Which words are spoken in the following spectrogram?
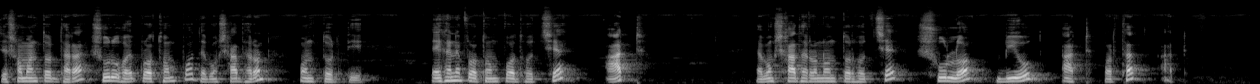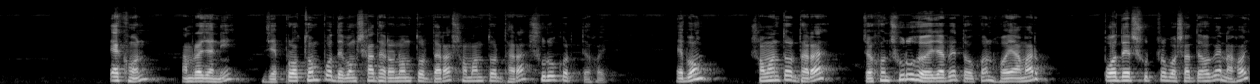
যে সমান্তর ধারা শুরু হয় প্রথম পদ এবং সাধারণ অন্তর দিয়ে। এখানে প্রথম পদ হচ্ছে আট এবং সাধারণ অন্তর হচ্ছে ষোলো বিয়োগ আট, অর্থাৎ আট। এখন আমরা জানি যে প্রথম পদ এবং সাধারণ অন্তর দ্বারা সমান্তর ধারা শুরু করতে হয় এবং সমান্তর ধারা যখন শুরু হয়ে যাবে তখন হয় আমার পদের সূত্র বসাতে হবে, না হয়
